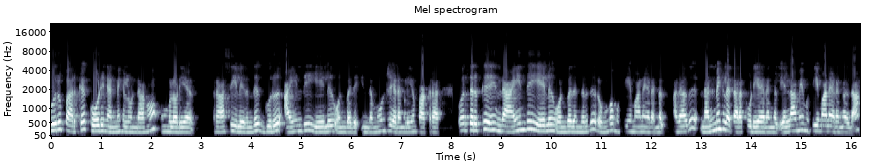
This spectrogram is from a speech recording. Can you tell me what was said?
குரு பார்க்க கோடி நன்மைகள் உண்டாகும். உங்களுடைய ராசியிலிருந்து குரு ஐந்து ஏழு ஒன்பது இந்த மூன்று இடங்களையும் பார்க்கிறார். ஒருத்தருக்கு இந்த ஐந்து ஏழு ஒன்பதுங்கிறது ரொம்ப முக்கியமான இடங்கள். அதாவது நன்மைகளை தரக்கூடிய இடங்கள். எல்லாமே முக்கியமான இடங்கள் தான்.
